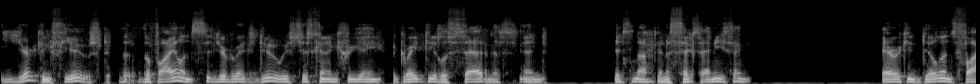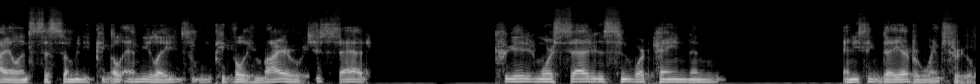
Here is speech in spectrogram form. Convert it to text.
you're confused. The, the violence that you're going to do is just going to create a great deal of sadness and it's not going to fix anything. Eric and Dylan's violence that so many people emulate, so many people admire, which is sad, created more sadness and more pain than anything they ever went through.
